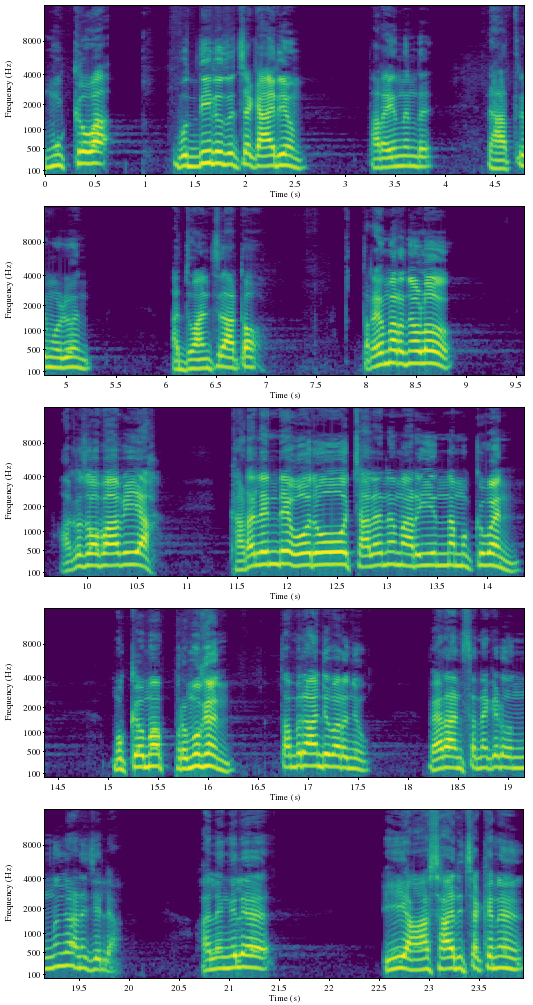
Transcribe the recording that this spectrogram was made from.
മുക്കുവ ബുദ്ധിയിലുദിച്ച കാര്യം പറയുന്നുണ്ട്. രാത്രി മുഴുവൻ അധ്വാനിച്ചതാട്ടോ അത്രയും പറഞ്ഞോളൂ. അതൊക്കെ സ്വാഭാവിക. കടലിന്റെ ഓരോ ചലനം അറിയുന്ന മുക്കുവൻ മുക്കുമ പ്രമുഖൻ തമ്പുരാന്റെ പറഞ്ഞു. വേറെ അനുസരണക്കേട് ഒന്നും കാണിച്ചില്ല. അല്ലെങ്കിൽ ഈ ആശാരിച്ചക്കന്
